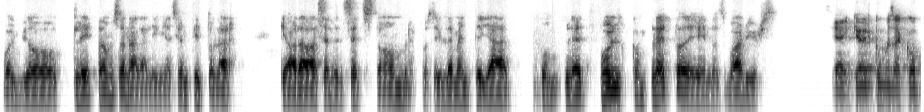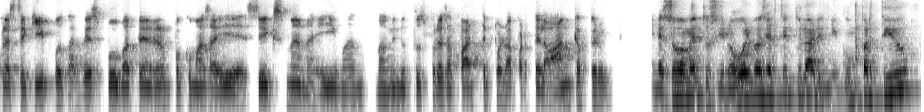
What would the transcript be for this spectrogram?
volvió Clay Thompson a la alineación titular, que ahora va a ser el sexto hombre, posiblemente ya completo, full completo de los Warriors. Sí, hay que ver cómo se acopla este equipo. Tal vez Pooh va a tener un poco más ahí de six-man, ahí más, más, minutos por esa parte, por la parte de la banca, pero... En estos momentos, si no vuelve a ser titular en ningún partido,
